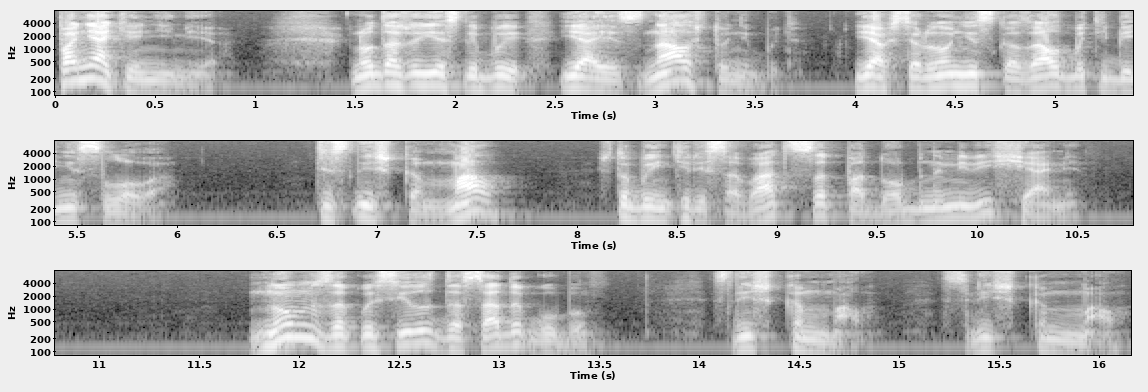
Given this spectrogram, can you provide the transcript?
«Понятия не имею. Но даже если бы я и знал что-нибудь, я все равно не сказал бы тебе ни слова. Ты слишком мал, чтобы интересоваться подобными вещами». Ном закусил с досады губу. Слишком мал. слишком мал.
